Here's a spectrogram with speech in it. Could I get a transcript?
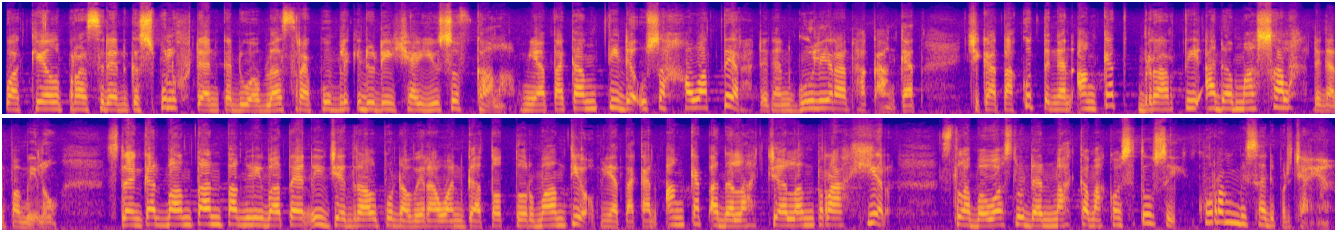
Wakil Presiden ke-10 dan ke-12 Republik Indonesia Yusuf Kala menyatakan tidak usah khawatir dengan guliran hak angket. Jika takut dengan angket berarti ada masalah dengan pemilu. Sedangkan mantan Panglima TNI Jenderal Purnawirawan Gatot Turmantio menyatakan angket adalah jalan terakhir setelah Bawaslu dan Mahkamah Konstitusi kurang bisa dipercaya.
